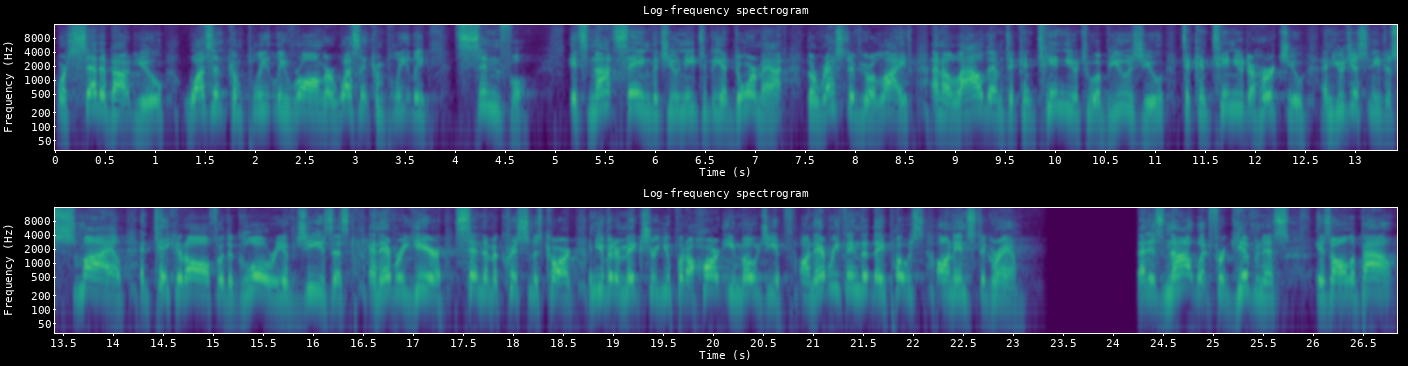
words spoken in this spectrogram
or said about you wasn't completely wrong or wasn't completely sinful. It's not saying that you need to be a doormat the rest of your life and allow them to continue to abuse you, to continue to hurt you, and you just need to smile and take it all for the glory of Jesus. And every year, send them a Christmas card, and you better make sure you put a heart emoji on everything that they post on Instagram. That is not what forgiveness is all about.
